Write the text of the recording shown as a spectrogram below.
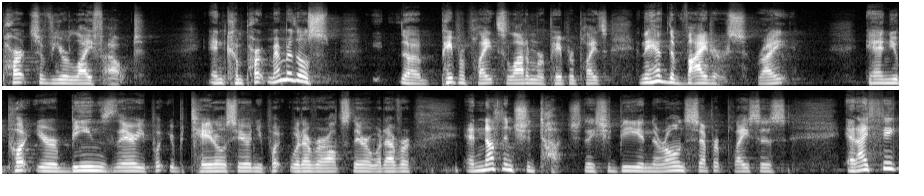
parts of your life out and compart. Remember those the paper plates? A lot of them are paper plates, and they have dividers, right? And you put your beans there, you put your potatoes here, and you put whatever else there, whatever. And nothing should touch. They should be in their own separate places. And I think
